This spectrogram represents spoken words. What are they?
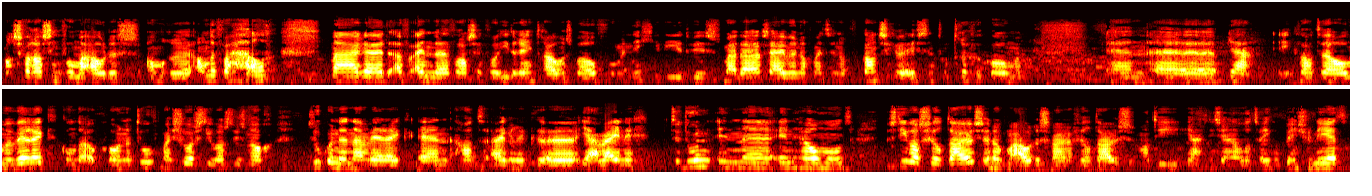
als verrassing voor mijn ouders. Andere, ander verhaal. Maar, uh, en de verrassing voor iedereen trouwens, behalve voor mijn nichtje die het wist. Maar daar zijn we nog met hen op vakantie geweest en toen teruggekomen. En uh, ja, ik had wel mijn werk, ik kon daar ook gewoon naartoe. Maar Sjors die was dus nog zoekende naar werk en had eigenlijk uh, ja, weinig te doen in, in Helmond. Dus die was veel thuis en ook mijn ouders waren veel thuis. Want die, ja, die zijn alle twee gepensioneerd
